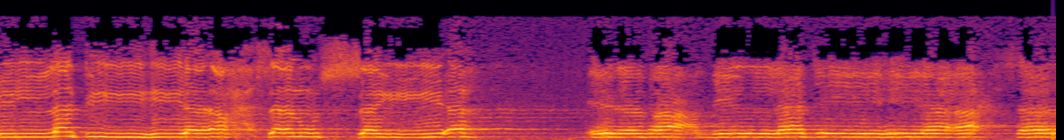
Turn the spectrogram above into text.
بالتي هي أحسن السيئة. ادفع بالتي هي أحسن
